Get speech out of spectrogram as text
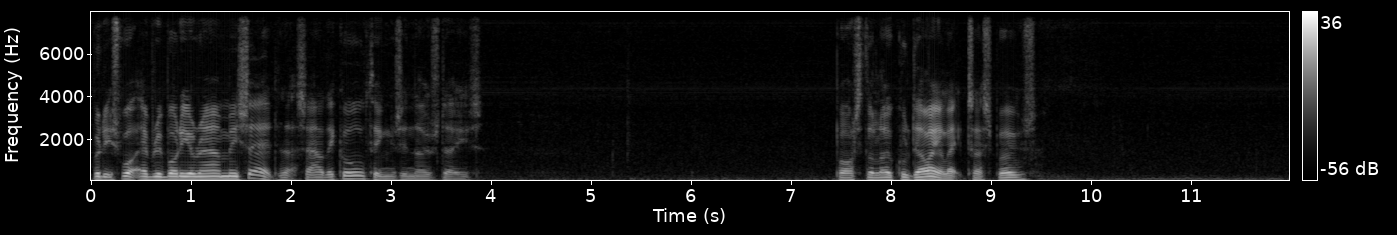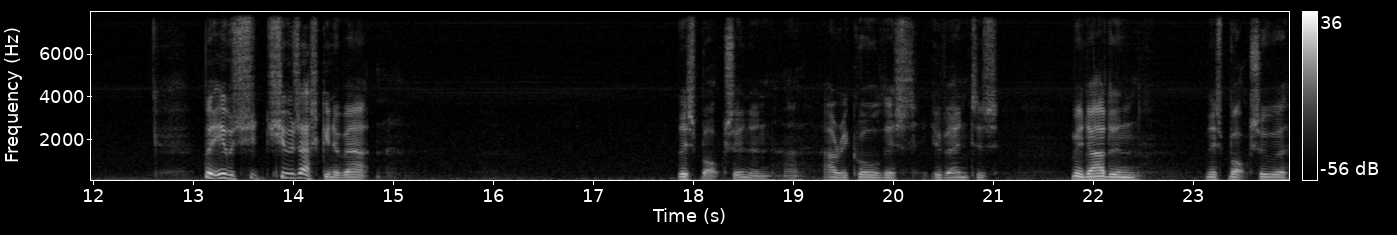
But it's what everybody around me said. That's how they called things in those days. Part of the local dialect, I suppose. But was, she, she was asking about this boxing, and uh, I recall this event as my dad and this boxer were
